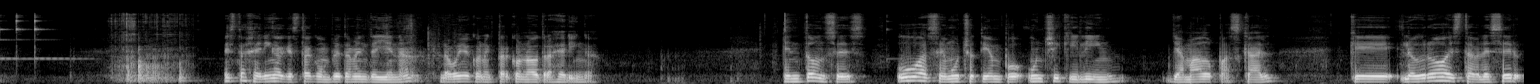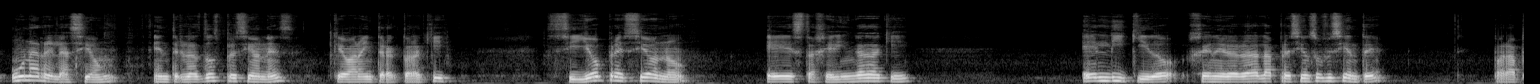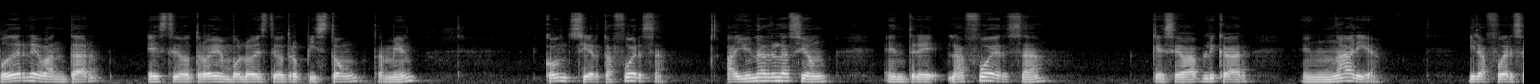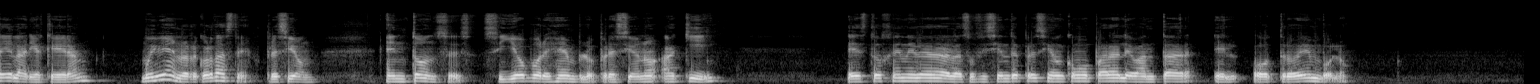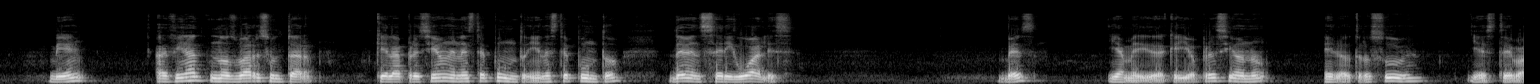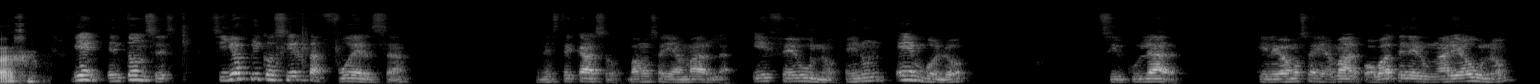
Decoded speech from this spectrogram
Esta jeringa que está completamente llena la voy a conectar con la otra jeringa. Entonces, hubo hace mucho tiempo un chiquilín llamado Pascal que logró establecer una relación entre las dos presiones que van a interactuar aquí. Si yo presiono esta jeringa de aquí, el líquido generará la presión suficiente para poder levantar este otro émbolo, este otro pistón también, con cierta fuerza. Hay una relación entre la fuerza que se va a aplicar en un área y la fuerza y el área que eran, muy bien, lo recordaste, presión. Entonces, si yo por ejemplo presiono aquí, esto generará la suficiente presión como para levantar el otro émbolo. Bien, al final nos va a resultar que la presión en este punto y en este punto deben ser iguales. ¿Ves? Y a medida que yo presiono, el otro sube y este baja. Bien, entonces, si yo aplico cierta fuerza, en este caso vamos a llamarla F1 en un émbolo circular que le vamos a llamar o va a tener un área 1,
